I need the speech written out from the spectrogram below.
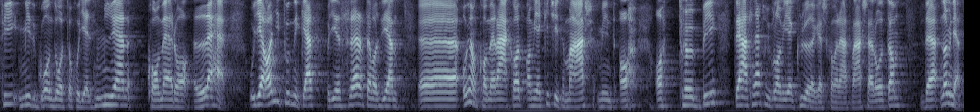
ti mit gondoltok, hogy ez milyen kamera lehet? Ugye annyit tudni kell, hogy én szeretem az ilyen ö, olyan kamerákat, ami egy kicsit más, mint a, a többi, tehát lehet, hogy valamilyen különleges kamerát vásároltam, de na minden,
